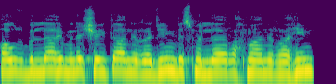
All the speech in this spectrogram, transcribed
अउज़बिल्लिमिनशैतानरजीम बसमीम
